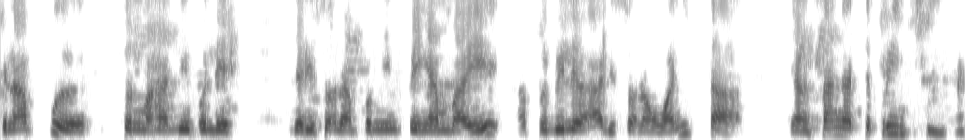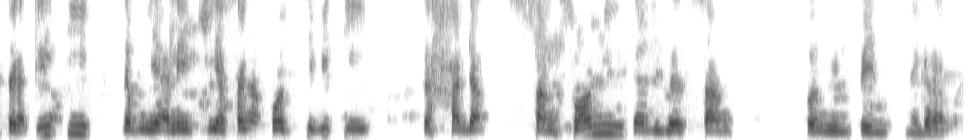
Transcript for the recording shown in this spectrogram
kenapa Tun Mahathir boleh jadi seorang pemimpin yang baik apabila ada seorang wanita yang sangat terperinci, yang sangat teliti dan punya energi yang sangat positiviti terhadap sang suami dan juga sang pemimpin negarawan.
